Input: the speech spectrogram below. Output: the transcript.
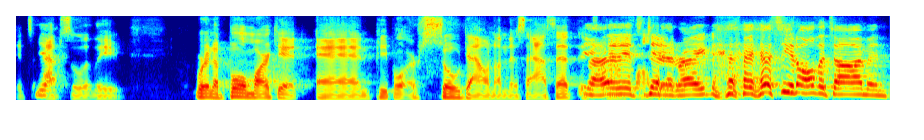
it's yeah. absolutely. We're in a bull market and people are so down on this asset. It's yeah, it's dead, right? I see it all the time, and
